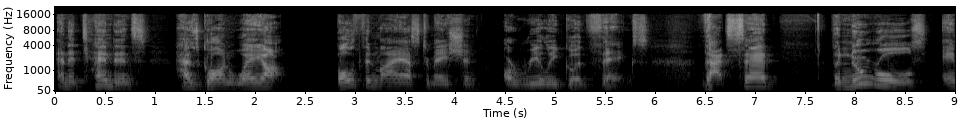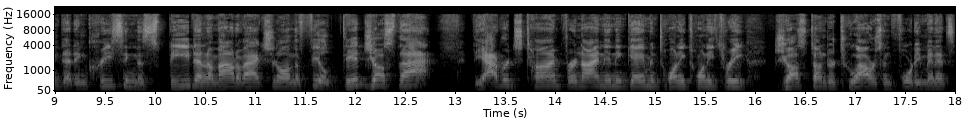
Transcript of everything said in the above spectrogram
and attendance has gone way up. Both, in my estimation, are really good things. That said, the new rules aimed at increasing the speed and amount of action on the field did just that. The average time for a nine inning game in 2023, just under two hours and 40 minutes,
